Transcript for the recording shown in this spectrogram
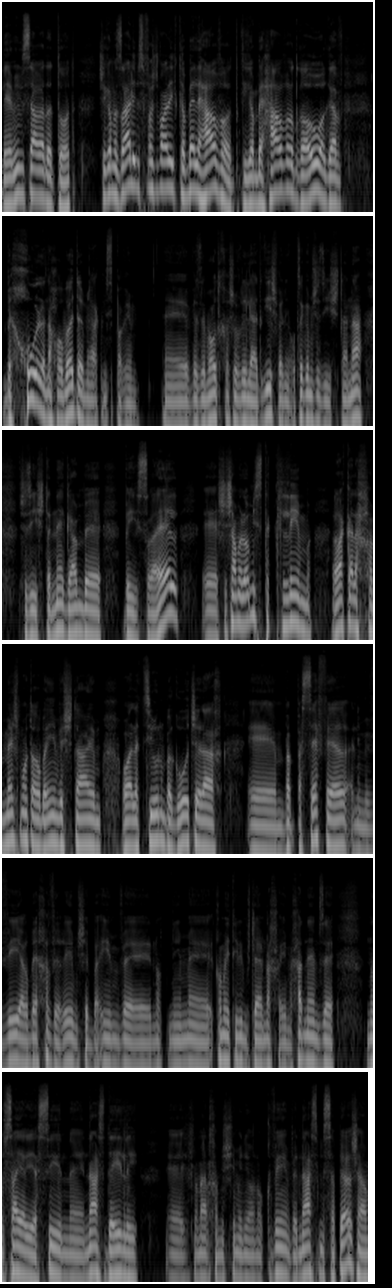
לימים שר הדתות, שגם עזרה לי בסופו של דבר להתקבל להרווארד, כי גם בהרווארד ראו, אגב, בחו"ל אנחנו הרבה יותר מרק מספרים. אה, וזה מאוד חשוב לי להדגיש, ואני רוצה גם שזה ישתנה, שזה ישתנה גם ב- בישראל, אה, ששם לא מסתכלים רק על ה-542 או על הציון בגרות שלך. אה, בספר אני מביא הרבה חברים שבאים ונותנים כל מיני טיפים שלהם לחיים. אחד מהם זה נוסייר יאסין, נאס דיילי. יש לו מעל 50 מיליון עוקבים, ונאס מספר שם,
